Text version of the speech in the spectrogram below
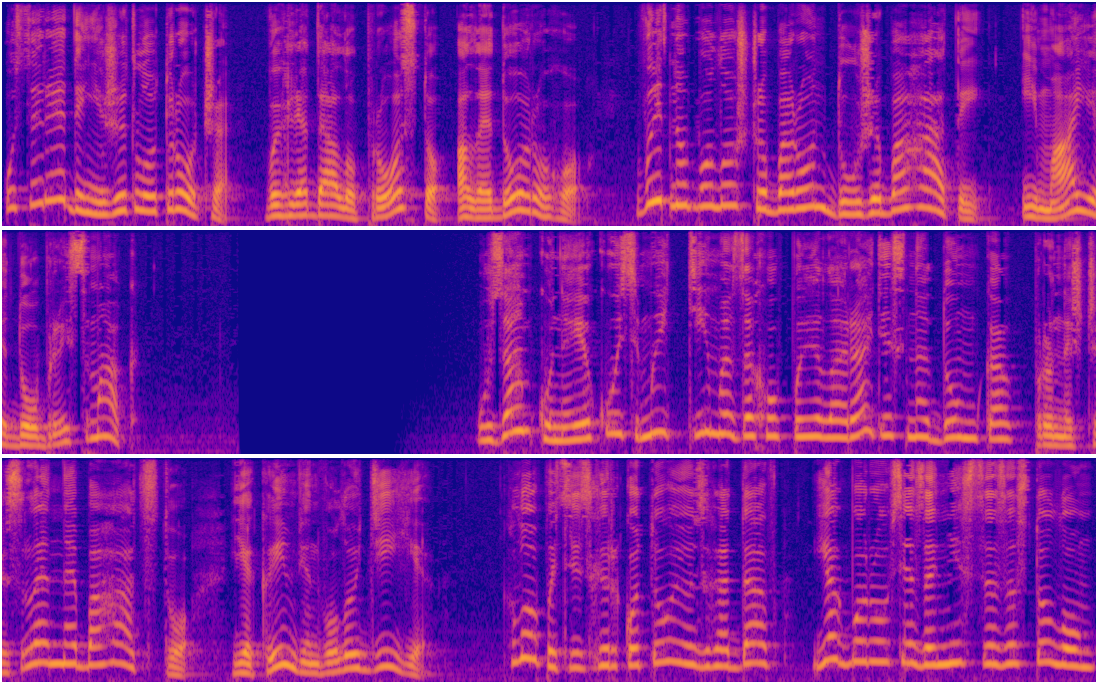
Усередині житло троча виглядало просто, але дорого. Видно було, що барон дуже багатий і має добрий смак. У замку на якусь мить Тіма захопила радісна думка про нещисленне багатство, яким він володіє. Хлопець із гіркотою згадав, як боровся за місце за столом,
